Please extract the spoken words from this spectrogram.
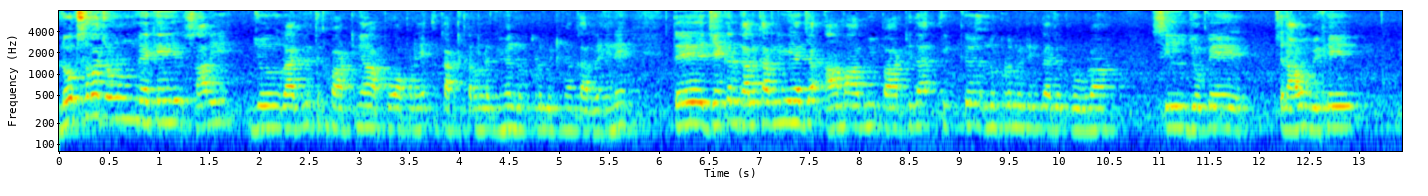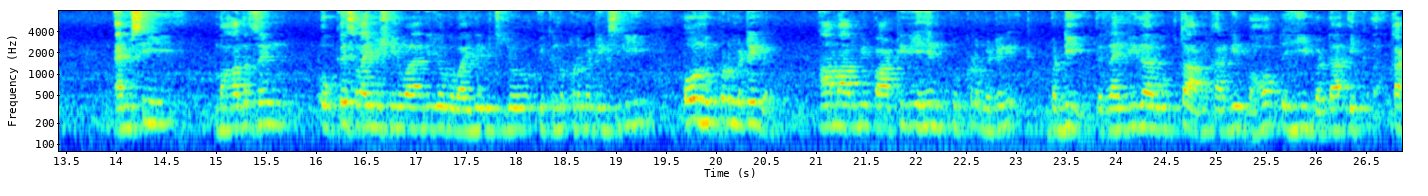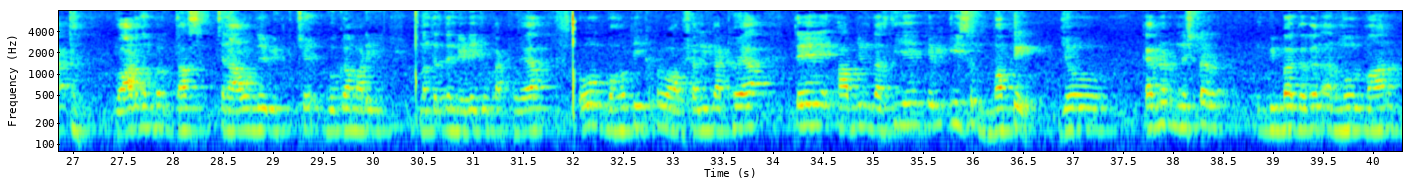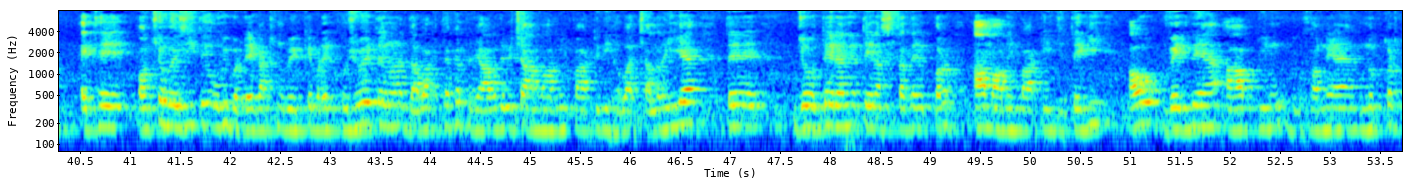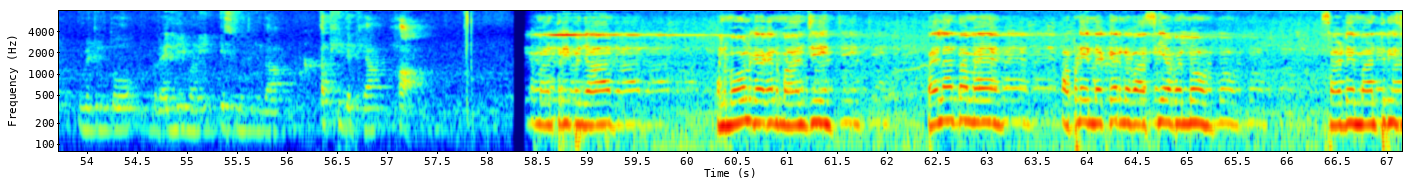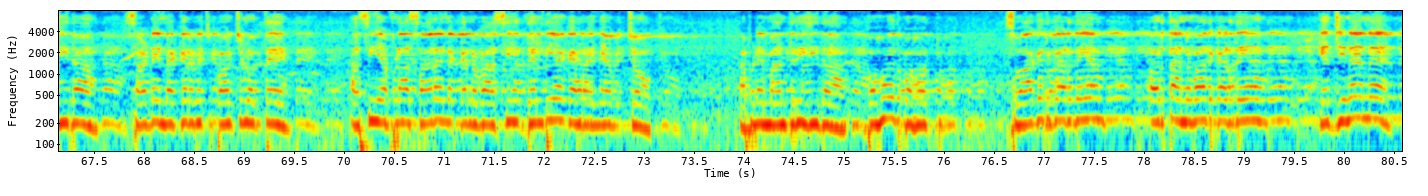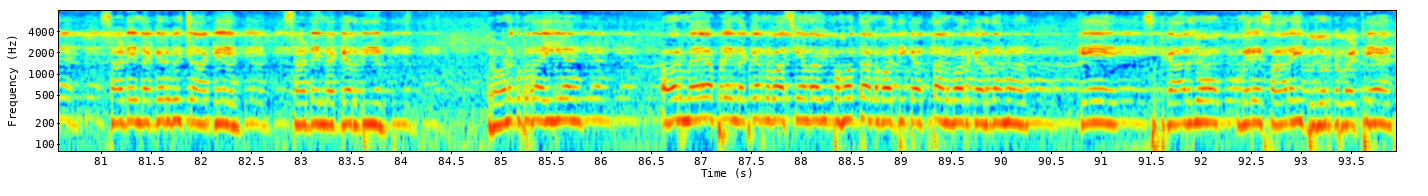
ਲੋਕ ਸਭਾ ਚੋਣਾਂ ਨੂੰ ਲੈ ਕੇ ਸਾਰੀ ਜੋ ਰਾਜਨੀਤਿਕ ਪਾਰਟੀਆਂ ਆਪੋ ਆਪਣੇ ਇਕੱਠ ਕਰਨ ਲੱਗੀਆਂ ਨੁੱਕੜ ਮੀਟਿੰਗਾਂ ਕਰ ਰਹੇ ਨੇ। ਤੇ ਜੇਕਰ ਗੱਲ ਕਰ ਲਈਏ ਅੱਜ ਆਮ ਆਦਮੀ ਪਾਰਟੀ ਦਾ ਇੱਕ ਨੁੱਕੜ ਮੀਟਿੰਗ ਦਾ ਜੋ ਪ੍ਰੋਗਰਾਮ ਸੀ, ਜੋ ਕਿ ਚਨਾਵ ਵਿਖੇ ਐਮਸੀ ਬਹਾਦਰ ਸਿੰਘ ਓਕੇ ਸਲਾਈ ਮਸ਼ੀਨ ਵਾਲਿਆਂ ਦੀ ਜੋ ਅਗਵਾਈ ਦੇ ਵਿੱਚ ਜੋ ਇੱਕ ਨੁੱਕੜ ਮੀਟਿੰਗ ਸੀਗੀ, ਉਹ ਨੁੱਕੜ ਮੀਟਿੰਗ ਆਮ ਆਦਮੀ ਪਾਰਟੀ ਦੀ ਇਹ ਨੁੱਕੜ ਮੀਟਿੰਗ ਇੱਕ ਵੱਡੀ ਰੈਲੀ ਦਾ ਰੂਪ ਧਾਰਨ ਕਰ ਗਈ, ਬਹੁਤ ਹੀ ਵੱਡਾ ਇੱਕ ਇਕੱਠ। ਵਾਰਡ ਨੰਬਰ 10 ਚਨਾਵ ਦੇ ਵਿੱਚ ਗੁੱਗਾ ਮਾੜੀ ਮੰਦਿਰ ਦੇ ਨੇੜੇ ਜੋ ਇਕੱਠ ਹੋਇਆ, ਉਹ ਬਹੁਤ ਹੀ ਇੱਕ ਪ੍ਰਭਾਵਸ਼ਾਲੀ ਇਕੱਠ ਹੋਇਆ ਤੇ ਆਪ ਜੀ ਨੂੰ ਦੱਸ ਦਈਏ ਕਿ ਵੀ ਇਸ ਮੌਕੇ ਜੋ ਕੈਬਨਿਟ ਮਿਨਿਸਟਰ ਬੀਬਾ ਗਗਨ ਅਨਮੋਲ ਮਾਨ ਇੱਥੇ ਪਹੁੰਚੇ ਹੋਏ ਸੀ ਤੇ ਉਹ ਵੀ ਵੱਡੇ ਇਕੱਠ ਨੂੰ ਵੇਖ ਕੇ ਬੜੇ ਖੁਸ਼ ਹੋਏ ਤੇ ਉਹਨਾਂ ਨੇ ਦਾਅਵਾ ਕੀਤਾ ਕਿ ਪੰਜਾਬ ਦੇ ਵਿੱਚ ਆਮ ਆਦਮੀ ਪਾਰਟੀ ਦੀ ਹਵਾ ਚੱਲ ਰਹੀ ਹੈ ਤੇ ਜੋ 13 ਦੇ 13 ਸੀਟਾਂ ਦੇ ਉੱਪਰ ਆਮ ਆਦਮੀ ਪਾਰਟੀ ਜਿੱਤੇਗੀ। ਆਓ ਵੇਖਦੇ ਹਾਂ, ਆਪ ਜੀ ਨੂੰ ਦਿਖਾਉਂਦੇ ਹਾਂ, ਨੁੱਕੜ ਮੀਟਿੰਗ ਤੋਂ ਰੈਲੀ ਬਣੀ ਇਸ ਮੀਟਿੰਗ ਦਾ। ਅੱਖੀ ਦੇਖਿਆ, ਹਾਂ। ਮੰਤਰੀ ਪੰਜਾਬ, ਅਨਮੋਲ ਗਗਨ ਮਾਨ ਜੀ, ਪਹਿਲਾਂ ਤਾਂ ਮੈਂ ਆਪਣੇ ਨਗਰ ਨਿਵਾਸੀਆਂ ਵੱਲੋਂ ਸਾਡੇ ਮੰਤਰੀ ਜੀ ਦਾ ਸਾਡੇ ਨਗਰ ਵਿੱਚ ਪਹੁੰਚਣ ਉੱਤੇ ਅਸੀਂ ਆਪਣਾ ਸਾਰਾ ਨਗਰ ਨਿਵਾਸੀ ਦਿਲ ਦੀਆਂ ਗਹਿਰਾਈਆਂ ਵਿੱਚੋਂ ਆਪਣੇ ਮੰਤਰੀ ਜੀ ਦਾ ਬਹੁਤ ਬਹੁਤ ਸਵਾਗਤ ਕਰਦੇ ਹਾਂ ਔਰ ਧੰਨਵਾਦ ਕਰਦੇ ਹਾਂ ਕਿ ਜਿਨ੍ਹਾਂ ਨੇ ਸਾਡੇ ਨਗਰ ਵਿੱਚ ਆ ਕੇ ਸਾਡੇ ਨਗਰ ਦੀ ਰੌਣਕ ਵਧਾਈ ਹੈ। ਔਰ ਮੈਂ ਆਪਣੇ ਨਗਰ ਨਿਵਾਸੀਆਂ ਦਾ ਵੀ ਬਹੁਤ ਧੰਨਵਾਦੀ ਕਰ ਧੰਨਵਾਦ ਕਰਦਾ ਹਾਂ ਕਿ ਸਤਿਕਾਰਯੋਗ ਮੇਰੇ ਸਾਰੇ ਹੀ ਬਜ਼ੁਰਗ ਬੈਠੇ ਆ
